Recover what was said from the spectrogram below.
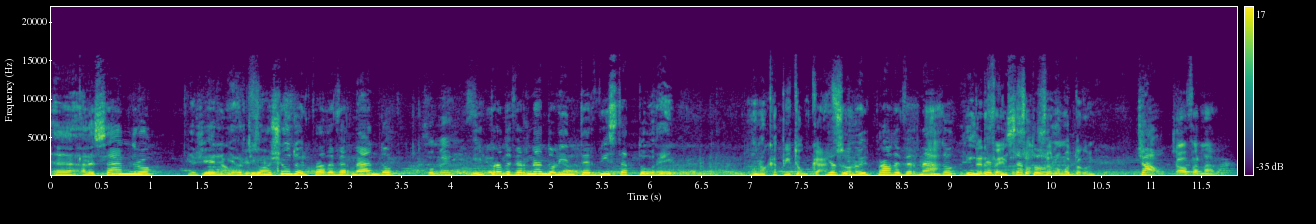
eh, Alessandro, piacere di averti piacere. conosciuto. Il Prote Fernando, Come? il Prote Fernando l'intervista attore. Non ho capito un cazzo. Io sono il Prote Fernando Ah, perfetto, so- l'intervistatore. sono molto contento. Ciao. Ciao Fernando.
